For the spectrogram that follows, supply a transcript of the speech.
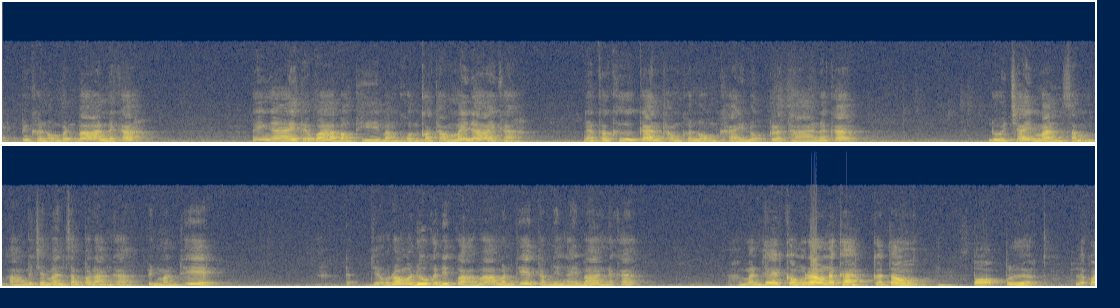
ๆ เป็นขนมบ้านๆนะคะ ง่ายๆ แต่ว่าบางทีบางคนก็ทำไม่ได้ค่ะ นั่นก็คือการทำขนมไข่นกกระทานะคะ โดยใช้มันสำไม่ใช่มันสำปะหลังค่ะ เป็นมันเทศ เดี๋ยวเรามาดูกันดีกว่าว่ามันเทศทำยังไงบ้างนะคะ มันเทศของเรานะคะก็ต้องปอกเปลือก แล้วก็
